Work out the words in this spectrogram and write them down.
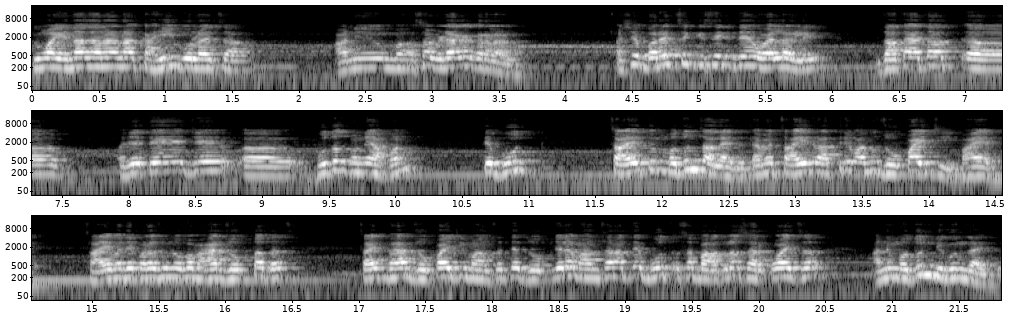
किंवा येणा जाणारा काहीही बोलायचा आणि असा विडाका करायला लागला. असे बरेचसे किस्से तिथे व्हायला लागले. जाता येता म्हणजे ते जे भूतच म्हणूया आपण ते भूत चाळीतून मधून चालायचं. त्यामुळे चाळीत रात्री माणसं झोपायची बाहेर. चाळीमध्ये पहिल्यापासून लोक बाहेर झोपतातच. चाळीत बाहेर झोपायची माणसं त्या झोपलेल्या माणसांना ते भूत असं बाजूला सरकवायचं आणि मधून निघून जायचं.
